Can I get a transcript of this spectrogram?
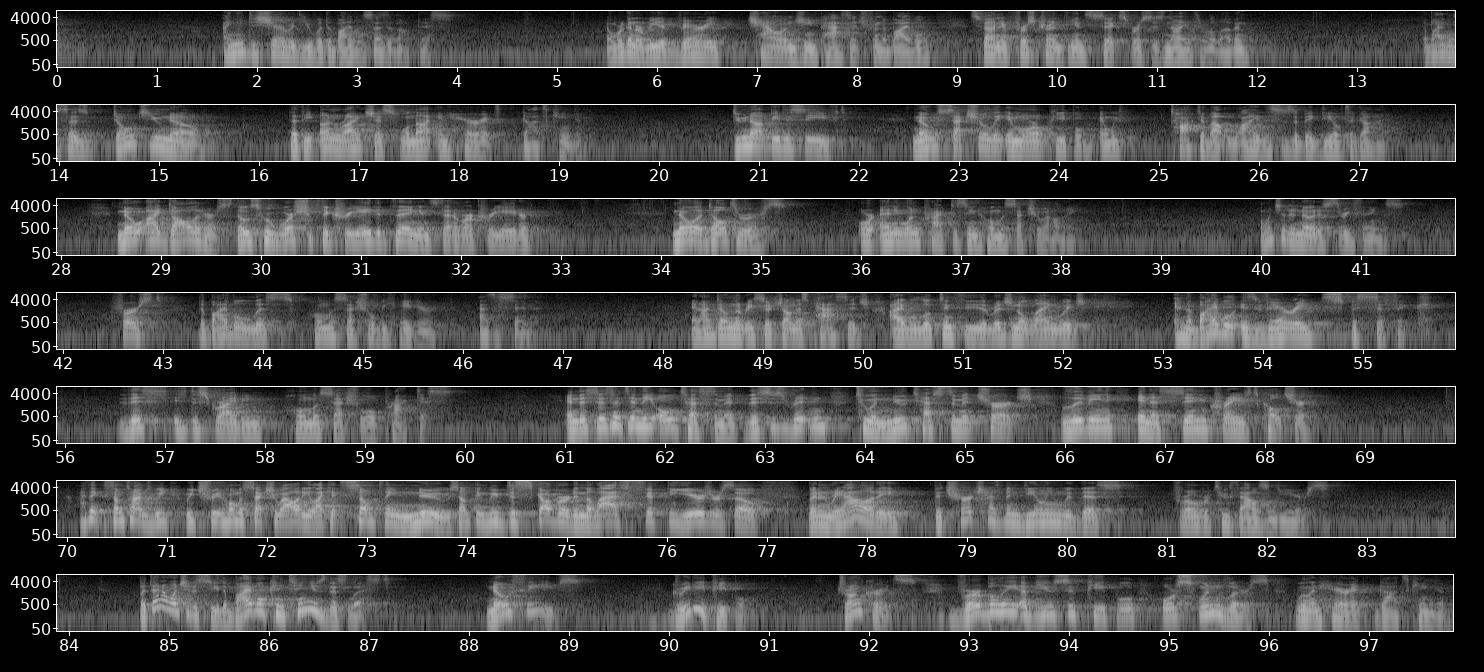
I need to share with you what the Bible says about this. And we're going to read a very challenging passage from the Bible. It's found in 1 Corinthians 6, verses 9 through 11. The Bible says, Don't you know that the unrighteous will not inherit God's kingdom? Do not be deceived. No sexually immoral people, and we've talked about why this is a big deal to God. No idolaters, those who worship the created thing instead of our Creator. No adulterers or anyone practicing homosexuality. I want you to notice three things. First, the Bible lists homosexual behavior as a sin. And I've done the research on this passage, I've looked into the original language, and the Bible is very specific. This is describing homosexual practice. And this isn't in the Old Testament, this is written to a New Testament church living in a sin crazed culture. I think sometimes we, we treat homosexuality like it's something new, something we've discovered in the last 50 years or so. But in reality, the church has been dealing with this for over 2,000 years. But then I want you to see the Bible continues this list no thieves, greedy people, drunkards, verbally abusive people, or swindlers will inherit God's kingdom.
